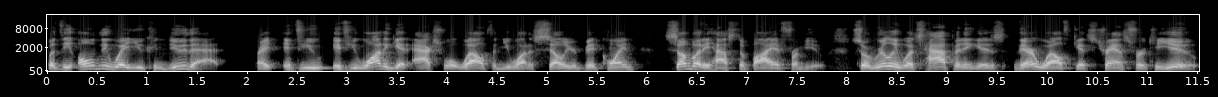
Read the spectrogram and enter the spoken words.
But the only way you can do that, right? If you if you want to get actual wealth and you want to sell your bitcoin, somebody has to buy it from you. So really what's happening is their wealth gets transferred to you.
